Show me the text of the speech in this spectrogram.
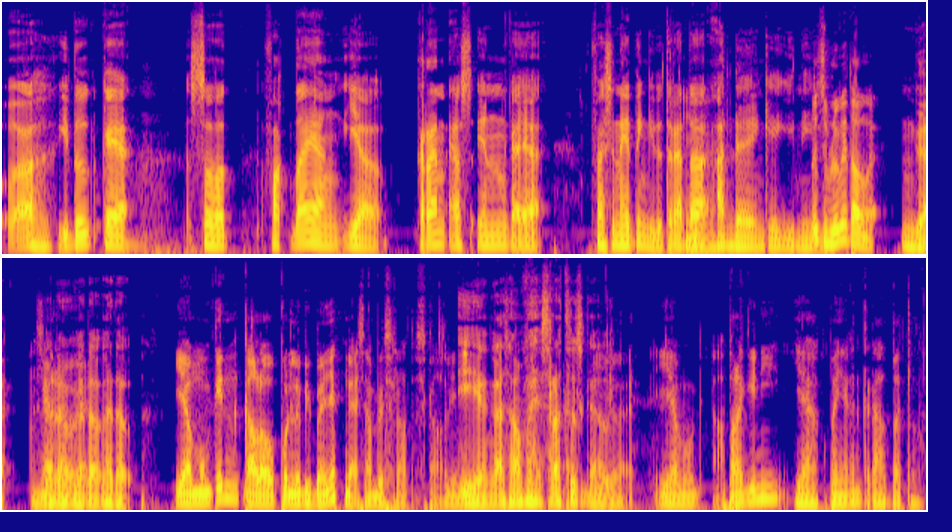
wah, itu kayak suatu fakta yang ya keren as in kayak fascinating gitu. Ternyata Iya. ada yang kayak gini. Lu sebelumnya tahu nggak? Enggak, Nggak enggak tahu, enggak ya? tahu, enggak tahu. Ya mungkin kalaupun lebih banyak nggak sampai 100 kali. Iya, enggak sampai 100 kali. Gila. Iya apalagi nih ya kebanyakan kerabat lah,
